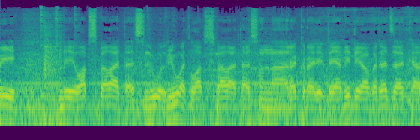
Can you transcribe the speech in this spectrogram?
bija, bija labs spēlētājs, ļoti, ļoti labs spēlētājs. Un uh, rekur arī tajā video var redzēt, ka,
